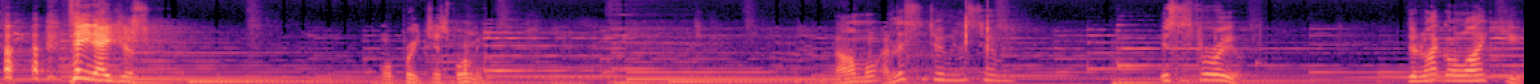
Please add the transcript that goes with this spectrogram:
teenagers. I'm preach this for me. No, I'm listen to me. Listen to me. This is for real. They're not gonna like you.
